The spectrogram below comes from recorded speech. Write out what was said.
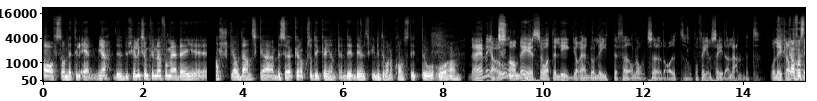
avståndet till Elmia. Du, du ska liksom kunna få med dig eh, norska och danska besökare också tycker jag egentligen. Det, det skulle inte vara något konstigt och, och Nej, men jag undrar om det är så att det ligger ändå lite för långt söderut och på fel sida av landet. Ja, fast,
